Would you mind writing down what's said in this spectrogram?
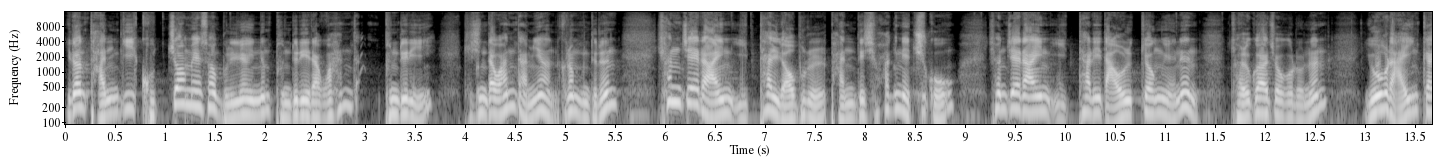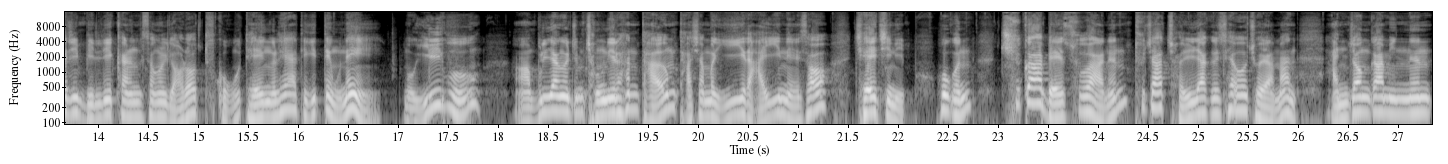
이런 단기 고점에서 물려 있는 분들이라고 한다 분들이 계신다고 한다면 그런 분들은 현재 라인 이탈 여부를 반드시 확인해 주고 현재 라인 이탈이 나올 경우에는 결과적으로는 요 라인까지 밀릴 가능성을 열어두고 대응을 해야 되기 때문에 뭐 일부 어, 물량을 좀 정리를 한 다음 다시 한번 이 라인에서 재진입 혹은 추가 매수하는 투자 전략을 세워줘야만 안정감 있는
